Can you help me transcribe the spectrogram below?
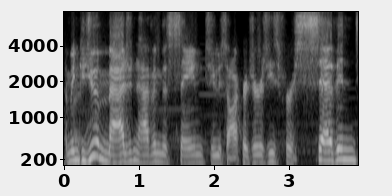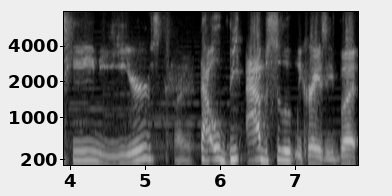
I mean, Right. could you imagine having the same two soccer jerseys for 17 years? right. That would be absolutely crazy. But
